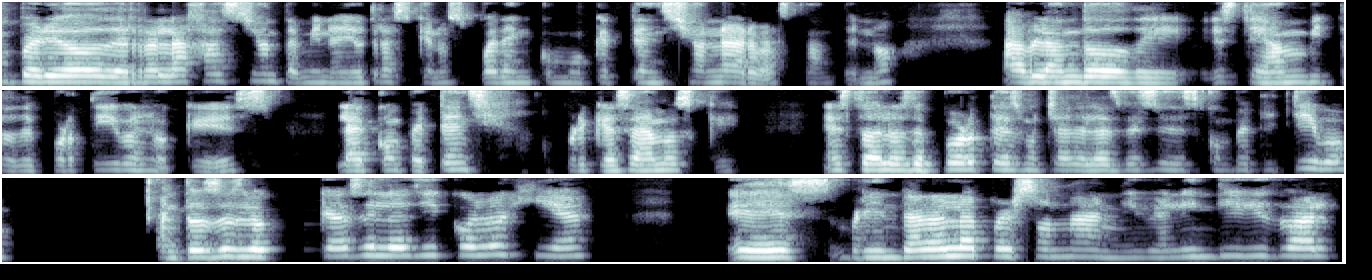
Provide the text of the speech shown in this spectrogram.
un periodo de relajación, también hay otras que nos pueden como que tensionar bastante, ¿no? Hablando de este ámbito deportivo en lo que es la competencia, porque sabemos que esto de los deportes muchas de las veces es competitivo. Entonces, lo que hace la psicología es brindar a la persona a nivel individual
